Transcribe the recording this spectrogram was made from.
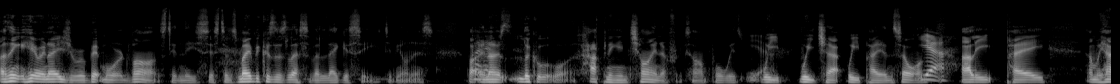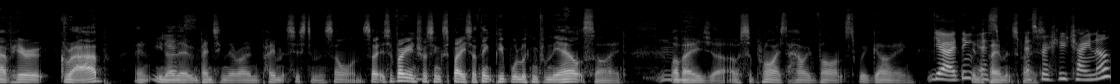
I think here in Asia we're a bit more advanced in these systems, maybe because there's less of a legacy, to be honest. But you know, look at what's happening in China, for example, with Yeah. We WeChat, WePay, and so on. Yeah. Alipay, and we have here Grab, and you know they're inventing their own payment system and so on. So it's a very interesting space. I think people looking from the outside Mm. of Asia are surprised how advanced we're going. Yeah, I think In the es- payment space. especially China.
